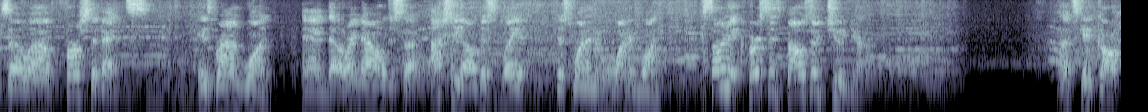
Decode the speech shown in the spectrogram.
So uh, first events is round one. And uh, right now I'll just, uh, actually I'll just play it just one and one and one. Sonic versus Bowser Jr. Let's get going.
